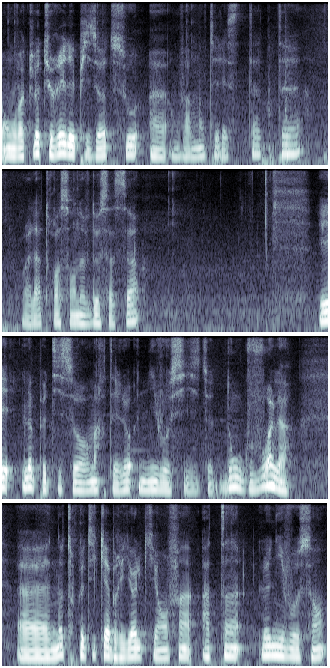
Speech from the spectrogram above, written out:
on va clôturer l'épisode sous... Euh, on va monter les stats. Voilà, 309 de Sasa. Et le petit sort Martello niveau 6. Donc voilà, euh, notre petit cabriole qui a enfin atteint le niveau 100.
